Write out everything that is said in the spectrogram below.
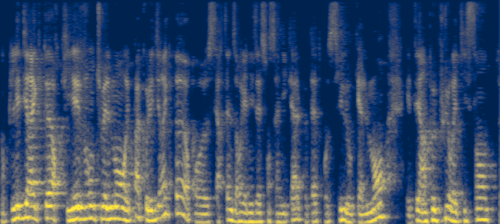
Donc les directeurs qui éventuellement, et pas que les directeurs, euh, certaines organisations syndicales, peut-être aussi localement, étaient un peu plus réticentes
